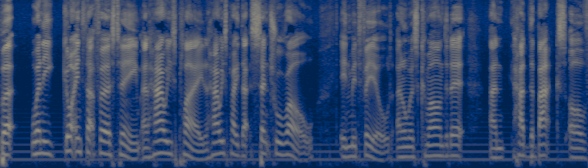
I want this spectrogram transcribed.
But when he got into that first team and how he's played and how he's played that central role in midfield and almost commanded it and had the backs of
